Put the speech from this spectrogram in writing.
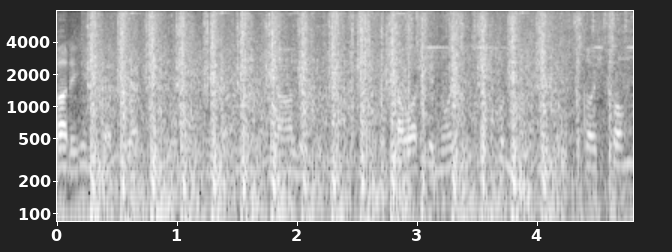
gerade hinter dir. Charlie. Dauert hier 90 Sekunden, bis das Flugzeug kommt.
